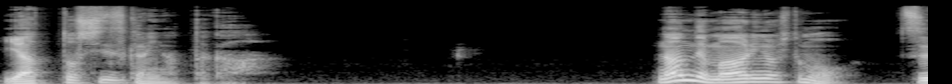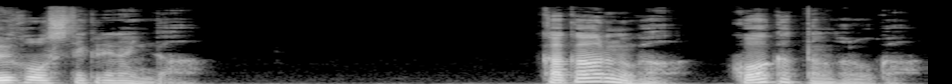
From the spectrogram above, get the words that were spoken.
やっと静かになったか。なんで周りの人も通報してくれないんだ？関わるのが怖かったのだろうか？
